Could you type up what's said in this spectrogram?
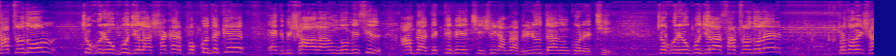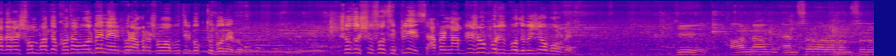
ছাত্রদল চকুরি উপজেলা শাখার পক্ষ থেকে এক বিশাল আনন্দ মিছিল আমরা দেখতে পেয়েছি, সেটা আমরা ভিডিও ধারণ করেছি। চকুরি উপজেলা ছাত্রদলের প্রথমে সাধারণ সম্পাদক কথা বলবেন, এরপর আমরা সভাপতির বক্তব্য নেব। সদস্য সচিব প্লিজ আপনার নামটা সহ পরিপদ বলবেন। জি, আমার নাম এম আলম সরু,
